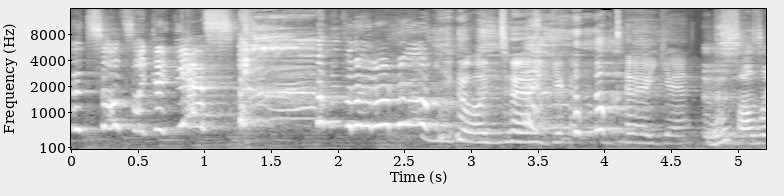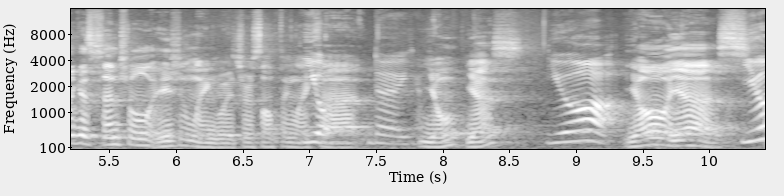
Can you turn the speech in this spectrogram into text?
it sounds like a yes, but I know. Yo, döyge, Turkey. This sounds like a Central Asian language or something like Yo, that. there. Yo, yes? Yo. Yo, yes. Yo.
